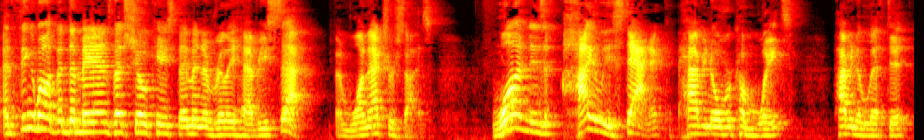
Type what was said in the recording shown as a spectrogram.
And think about the demands that showcase them in a really heavy set and one exercise. One is highly static, having to overcome weights, having to lift it,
